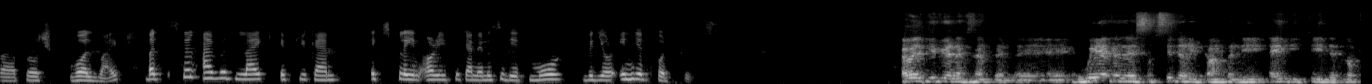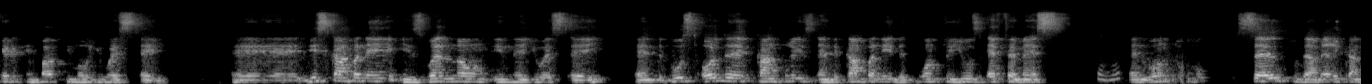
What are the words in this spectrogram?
uh, approached worldwide, but still I would like if you can explain or if you can elucidate more with your Indian footprints. I will give you an example. Uh, we have a subsidiary company, ADT, that located in Baltimore, USA. Uh, this company is well known in the USA and boost all the countries and the company that want to use FMS mm-hmm. and want to sell to the American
